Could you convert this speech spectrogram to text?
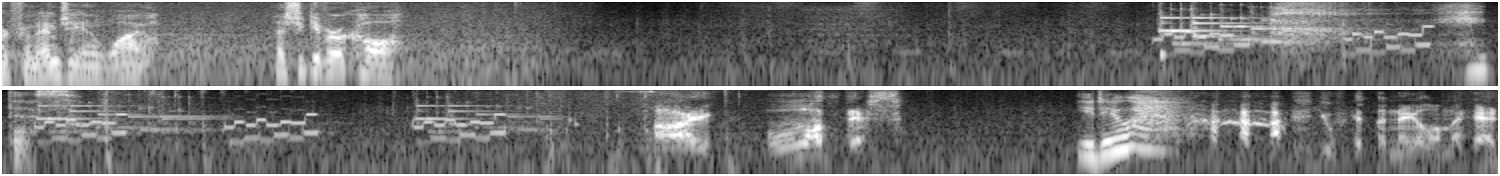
Heard from MJ in a while. I should give her a call. I hate this. I love this. You do? You've hit the nail on the head.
